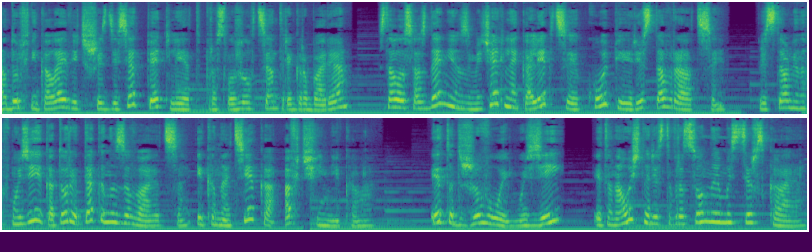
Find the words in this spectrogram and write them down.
Адольф Николаевич 65 лет прослужил в центре Грабаря, стало создание замечательной коллекции копий реставрации, представленных в музее, который так и называется – «Иконотека Овчинникова». Этот живой музей – это научно-реставрационная мастерская,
